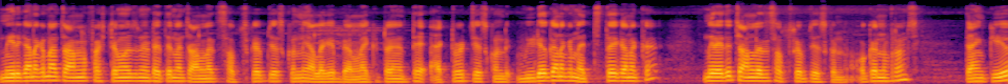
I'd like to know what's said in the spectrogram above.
మీరు కనుక నా ఛానల్ ఫస్ట్ టైం వచ్చినట్టయితే నా ఛానల్ అయితే సబ్స్క్రైబ్ చేసుకోండి అలాగే బెల్ ఐకన్ అయితే యాక్టివేట్ చేసుకోండి వీడియో కనుక నచ్చితే కనుక మీరైతే ఛానల్ అయితే సబ్స్క్రైబ్ చేసుకోండి ఓకేనా ఫ్రెండ్స్ థ్యాంక్ యూ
